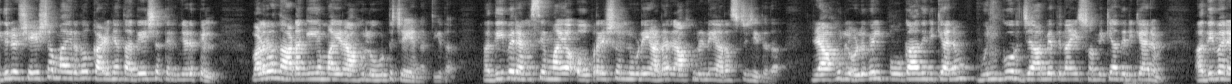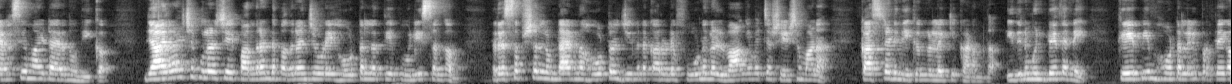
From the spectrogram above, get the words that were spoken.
ഇതിനുശേഷമായിരുന്നു കഴിഞ്ഞ തദ്ദേശ തിരഞ്ഞെടുപ്പിൽ വളരെ നാടകീയമായി രാഹുൽ വോട്ട് ചെയ്യാനെത്തിയത്. അതീവ രഹസ്യമായ ഓപ്പറേഷനിലൂടെയാണ് രാഹുലിനെ അറസ്റ്റ് ചെയ്തത്. രാഹുൽ ഒളിവിൽ പോകാതിരിക്കാനും മുൻകൂർ ജാമ്യത്തിനായി ശ്രമിക്കാതിരിക്കാനും അതീവ രഹസ്യമായിട്ടായിരുന്നു നീക്കം. ഞായറാഴ്ച പുലർച്ചെ പന്ത്രണ്ട് പതിനഞ്ചോടെ ഹോട്ടലിലെത്തിയ പോലീസ് സംഘം റിസപ്ഷനിലുണ്ടായിരുന്ന ഹോട്ടൽ ജീവനക്കാരുടെ ഫോണുകൾ വാങ്ങിവെച്ച ശേഷമാണ് കസ്റ്റഡി നീക്കങ്ങളിലേക്ക് കടന്നത്. ഇതിനു മുൻപേ തന്നെ കെ പി എം ഹോട്ടലിൽ പ്രത്യേക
